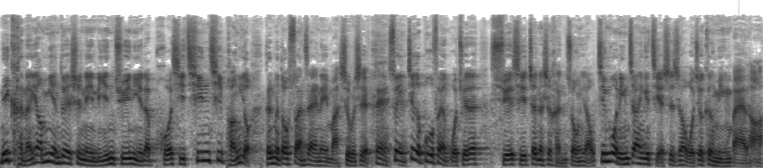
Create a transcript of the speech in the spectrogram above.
你可能要面对是你邻居、你的婆媳、亲戚、朋友等等都算在内嘛，是不是？对。所以这个部分，我觉得学习真的是很重要。经过您这样一个解释之后，我就更明白了啊。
